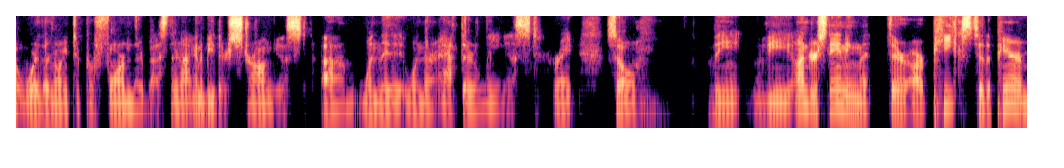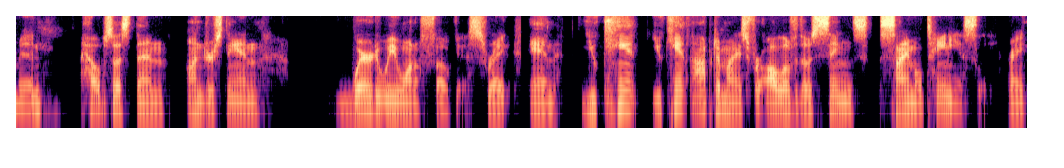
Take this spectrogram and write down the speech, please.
where they're going to perform their best. They're not going to be their strongest um, when they when they're at their leanest, right? So the the understanding that there are peaks to the pyramid helps us then understand where do we want to focus right and you can't you can't optimize for all of those things simultaneously right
